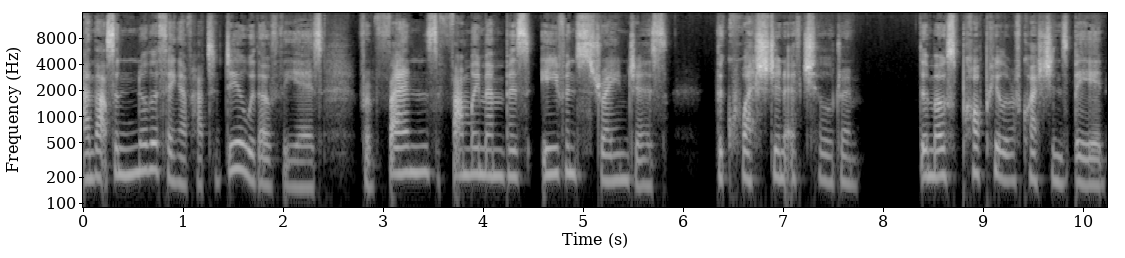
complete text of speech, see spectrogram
And that's another thing I've had to deal with over the years from friends, family members, even strangers the question of children. The most popular of questions being,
